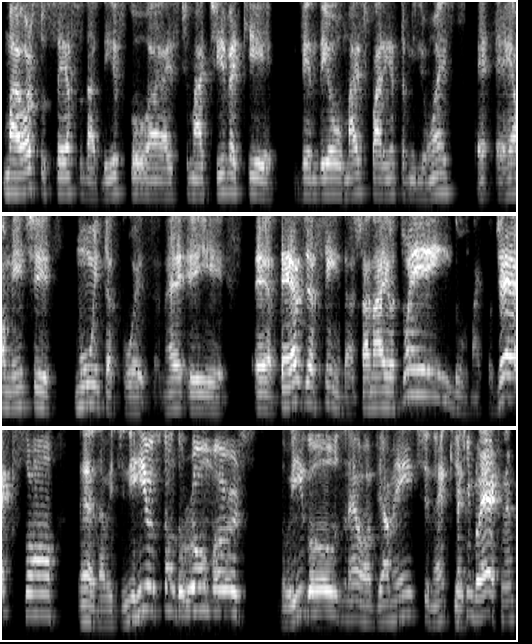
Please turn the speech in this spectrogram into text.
o maior sucesso da disco. A estimativa é que vendeu mais de 40 milhões, é, é realmente muita coisa, né? E é, perde assim da Shania Twain, do Michael Jackson, né, da Whitney Houston, do Rumors, do Eagles, né, obviamente, né, que Back in Black, né?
